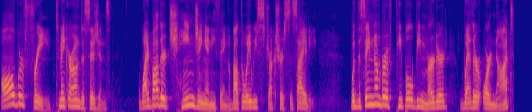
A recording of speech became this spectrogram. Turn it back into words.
all were free to make our own decisions, why bother changing anything about the way we structure society? Would the same number of people be murdered whether or not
